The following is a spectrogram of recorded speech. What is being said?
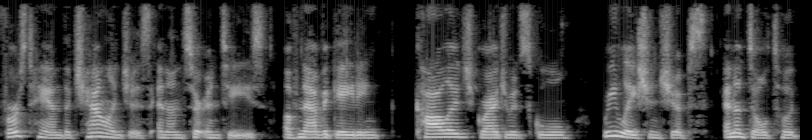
firsthand the challenges and uncertainties of navigating college, graduate school, relationships, and adulthood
